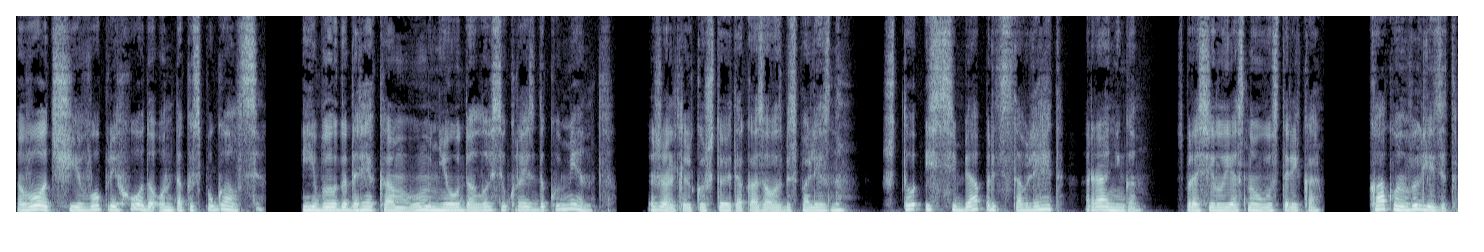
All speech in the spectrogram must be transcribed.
Вот чьего прихода он так испугался. И благодаря кому мне удалось украсть документ. Жаль только, что это оказалось бесполезным. «Что из себя представляет Ранниган?» — спросила я снова у старика. «Как он выглядит?»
